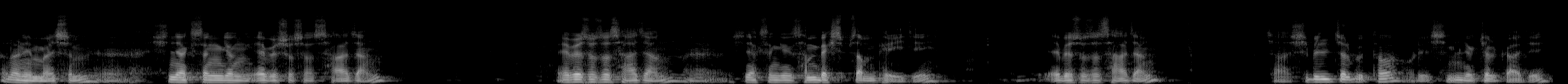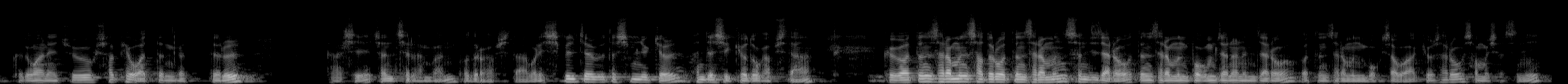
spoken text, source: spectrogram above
하나님 말씀 신약 성경 에베소서 4장 에베소서 4장 신약 성경 313페이지 에베소서 4장 자 11절부터 우리 16절까지 그동안에 쭉 살펴왔던 것들을 다시 전체를 한번 보도록 합시다. 우리 11절부터 16절 한 절씩 교독합시다. 그가 어떤 사람은 사도로 어떤 사람은 선지자로 어떤 사람은 복음 전하는 자로 어떤 사람은 목사와 교사로 삼으셨으니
